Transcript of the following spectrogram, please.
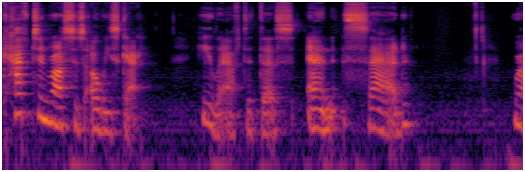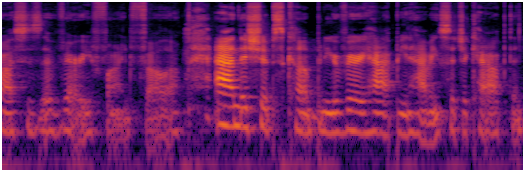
Captain Ross is always gay. He laughed at this and said, Ross is a very fine fellow, and the ship's company are very happy in having such a captain.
